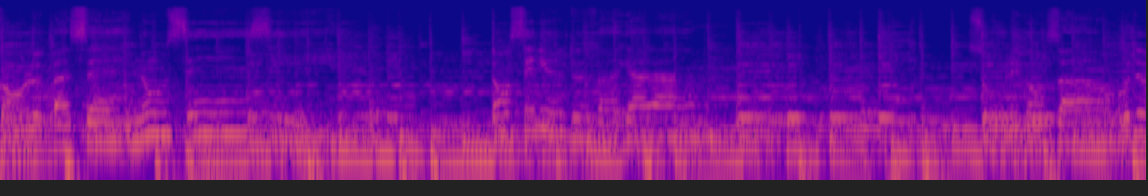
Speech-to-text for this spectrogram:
Quand le passé nous saisit dans ces lieux de grands arbres de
